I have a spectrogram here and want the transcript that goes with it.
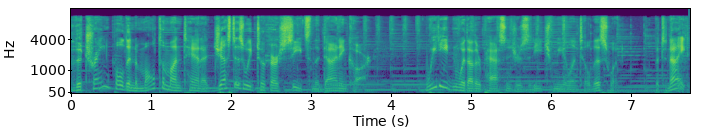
The train pulled into Malta, Montana just as we took our seats in the dining car. We'd eaten with other passengers at each meal until this one, but tonight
